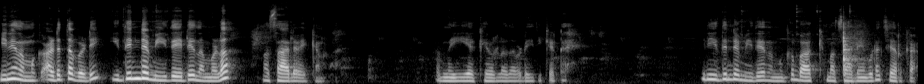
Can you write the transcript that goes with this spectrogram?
ഇനി നമുക്ക് അടുത്ത പടി ഇതിന്റെ മീതയിൽ നമ്മൾ മസാല വയ്ക്കണം നെയ്യൊക്കെ ഉള്ളത് അവിടെ ഇരിക്കട്ടെ. ഇനി ഇതിന്റെ മീതെ നമുക്ക് ബാക്കി മസാലയും കൂടെ ചേർക്കാം.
